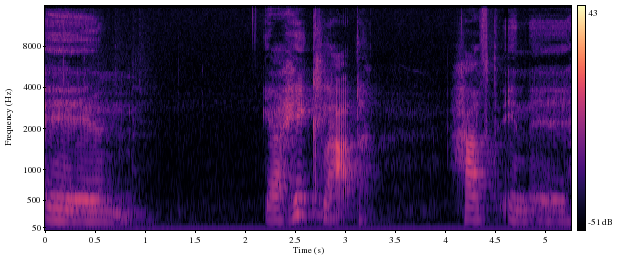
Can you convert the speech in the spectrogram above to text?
Øh, jeg har helt klart haft en... Øh,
